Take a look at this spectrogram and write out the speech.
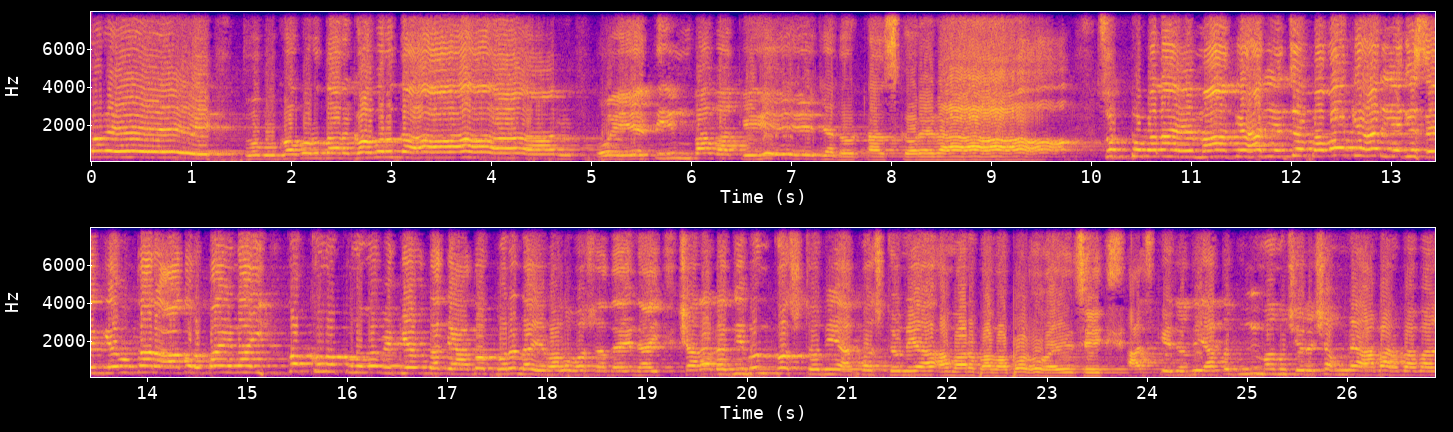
করে। তবু খবরদার খবরদার, ওই এতিম বাবাকে যেন টাচ করে না। ছোট্টবেলায় মাকে হারিয়েছে, বাবাকে হারিয়ে গেছে, কেউ তার আদর পায় নাই, কখনো কোনোভাবে কেউ তাকে আদর করে নাই, ভালোবাসা দেয় নাই। সারাটা জীবন কষ্ট নিয়ে কষ্ট নিয়ে আমার বাবা বড় হয়েছে। আজকে যদি এতগুলি মানুষের সামনে আমার বাবার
